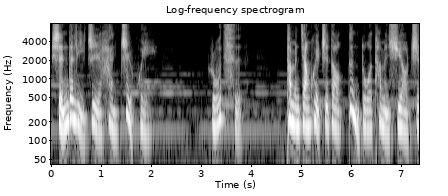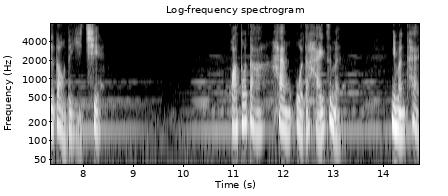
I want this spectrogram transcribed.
神的理智和智慧。如此，他们将会知道更多他们需要知道的一切。华多达和我的孩子们，你们看，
